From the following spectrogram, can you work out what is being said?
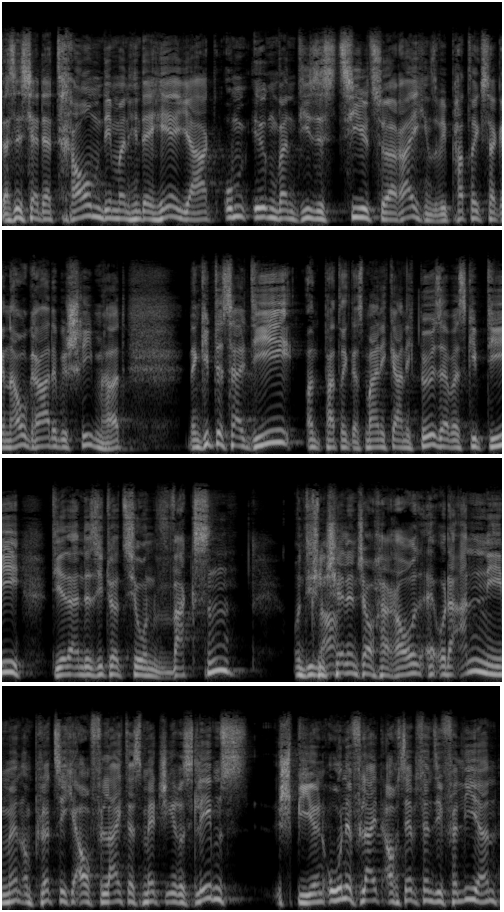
Das ist ja der Traum, den man hinterherjagt, um irgendwann dieses Ziel zu erreichen, so wie Patrick es ja genau gerade beschrieben hat. Dann gibt es halt die, und Patrick, das meine ich gar nicht böse, aber es gibt die, die an der Situation wachsen und diesen Klar. Challenge auch heraus äh, oder annehmen und plötzlich auch vielleicht das Match ihres Lebens spielen, ohne vielleicht auch selbst wenn sie verlieren.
